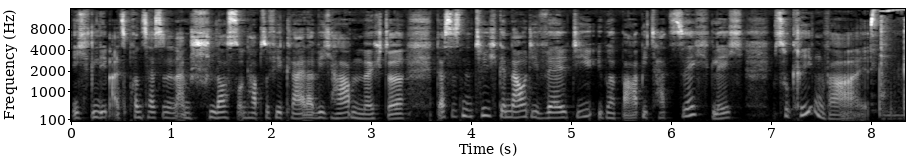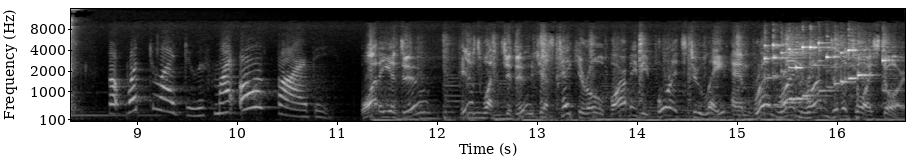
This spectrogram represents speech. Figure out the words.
ich lebe als Prinzessin in einem Schloss und habe so viel Kleider, wie ich haben möchte, das ist natürlich genau die Welt, die über Barbie tatsächlich zu kriegen war. But what do I do with my old Barbie? What do you do? Here's what you do. Just take your old Barbie before it's too late and run, run, run to the toy store.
